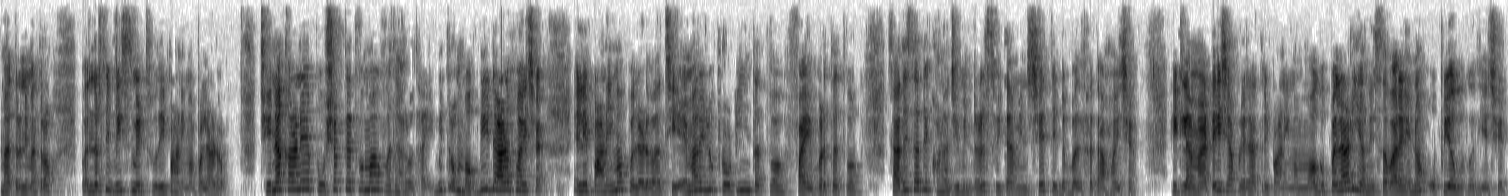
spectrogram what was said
માત્ર ને માત્ર પંદરથી વીસ મિનિટ સુધી પાણીમાં પલાળો. જેના કારણે પોષક તત્વમાં વધારો થાય. મિત્રો, મગની દાળ હોય છે, એને પાણીમાં પલાળવાથી એમાં રહેલું પ્રોટીન તત્વ ફાઇબર તત્વ, સાથે સાથે ઘણા જે મિનરલ્સ, વિટામિન્સ છે તે ડબલ થતા હોય છે. એટલા માટે જ આપણે રાત્રે પાણીમાં મગ પલાળી અને સવારે એનો ઉપયોગ કરીએ છીએ.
